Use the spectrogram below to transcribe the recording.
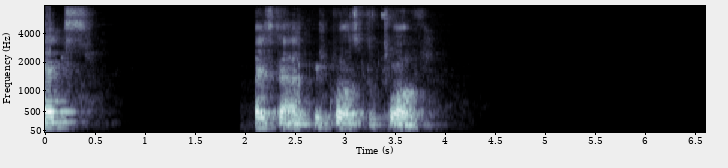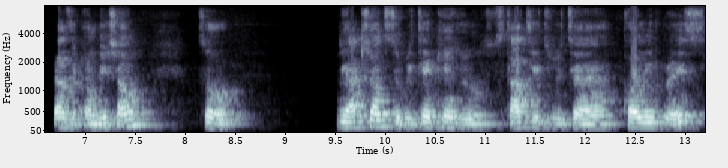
x less than equals to 12. That's the condition. So the actions to be taken, you start it with a curly brace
